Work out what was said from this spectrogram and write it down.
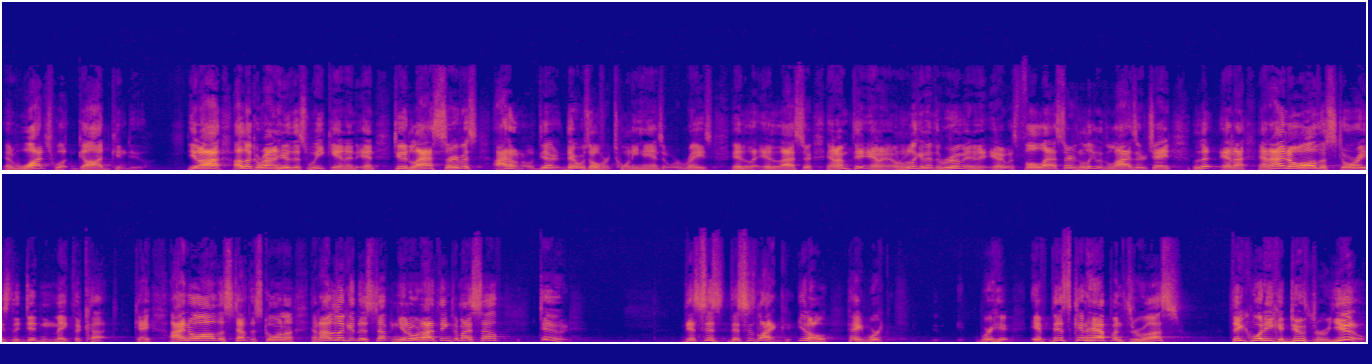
and watch what God can do. You know, I, I look around here this weekend, and, and dude, last service, I don't know, there, there was over 20 hands that were raised in, in last service. And I'm, th- and I'm looking at the room, and it, it was full last service, and looking at the lives that are changed. And I, and I know all the stories that didn't make the cut, okay? I know all the stuff that's going on. And I look at this stuff, and you know what I think to myself? Dude, this is, this is like, you know, hey, we're, we're here. If this can happen through us, think what he could do through you.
